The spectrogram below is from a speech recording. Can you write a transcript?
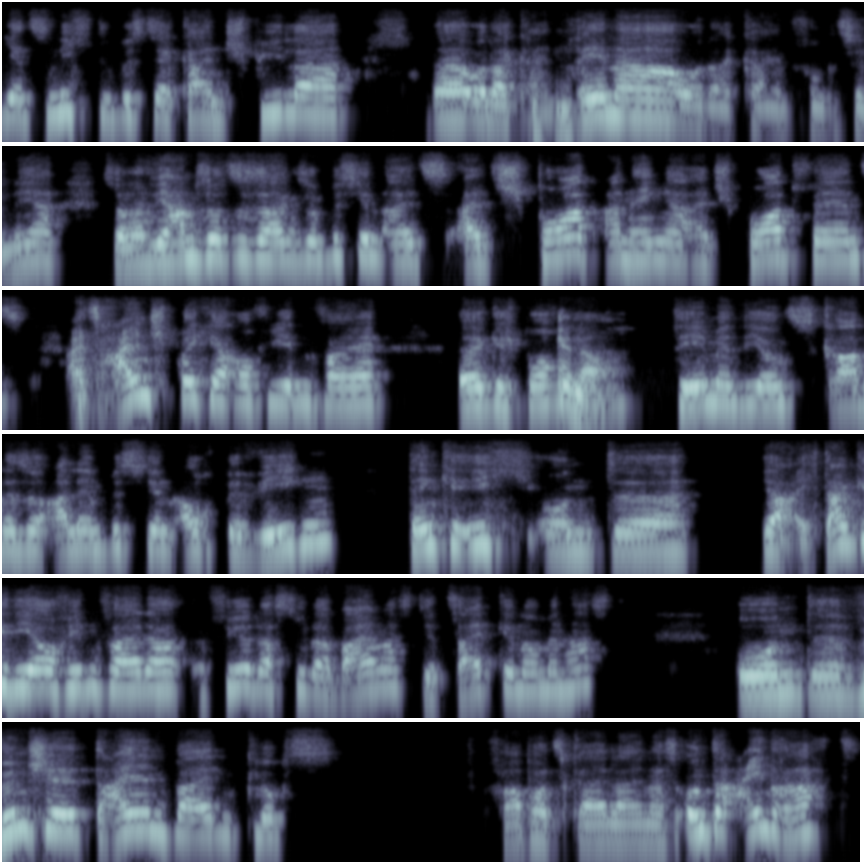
jetzt nicht, du bist ja kein Spieler oder kein Trainer oder kein Funktionär, sondern wir haben sozusagen so ein bisschen als, als Sportanhänger, als Sportfans, als Heinsprecher auf jeden Fall gesprochen. Genau. Themen, die uns gerade so alle ein bisschen auch bewegen, denke ich. Und ja, ich danke dir auf jeden Fall dafür, dass du dabei warst, dir Zeit genommen hast und äh, wünsche deinen beiden Clubs, Fraport Skyliners und der Eintracht,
